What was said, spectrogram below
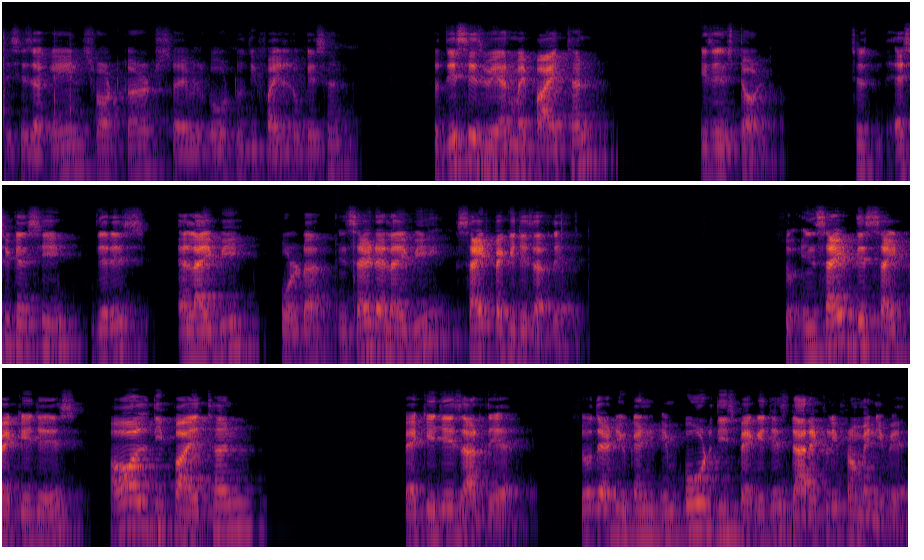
This is again shortcut so I will go to the file location. So this is where my python is installed. So as you can see there is lib folder. Inside lib site packages are there. So inside this site packages all the python packages are there so that you can import these packages directly from anywhere.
